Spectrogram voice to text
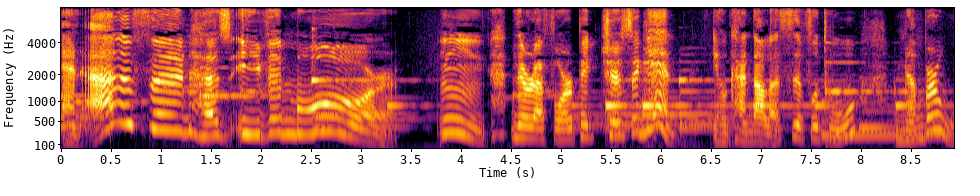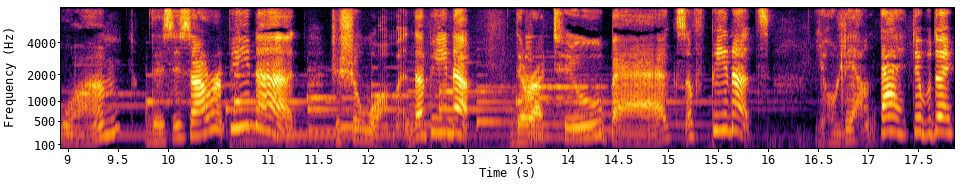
and elephant has even more. 嗯，There are four pictures again. 又看到了四幅图。Number one, this is our peanut. 这是我们的 peanut. There are two bags of peanuts. 有两袋，对不对？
